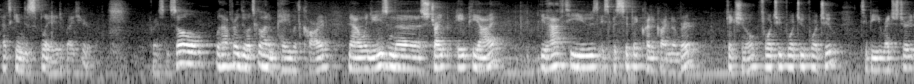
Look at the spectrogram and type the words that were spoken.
that's getting displayed right here, for instance. So without further ado, let's go ahead and pay with card. Now, when you're using the Stripe API, you have to use a specific credit card number, fictional, 424242, to be registered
